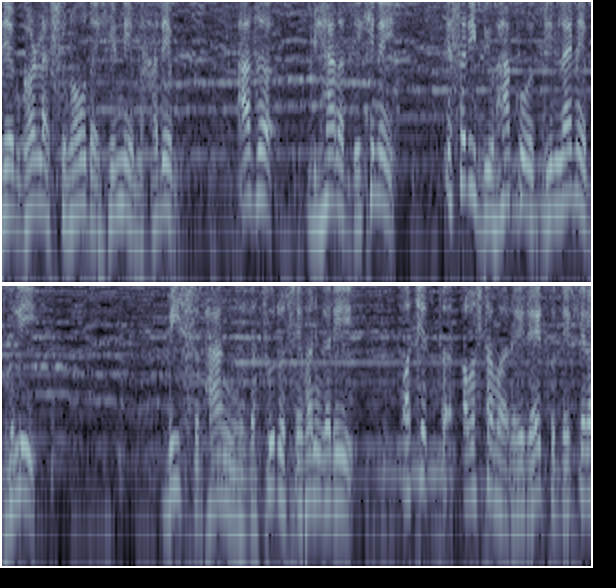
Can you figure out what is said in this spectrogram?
देवगढलाई सुनाउँदै हिँड्ने महादेव आज बिहानदेखि नै यसरी विवाहको दिनलाई नै भोलि विष भाङ दथुरो सेवन गरी अचेत अवस्थामा रहिरहेको देखेर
